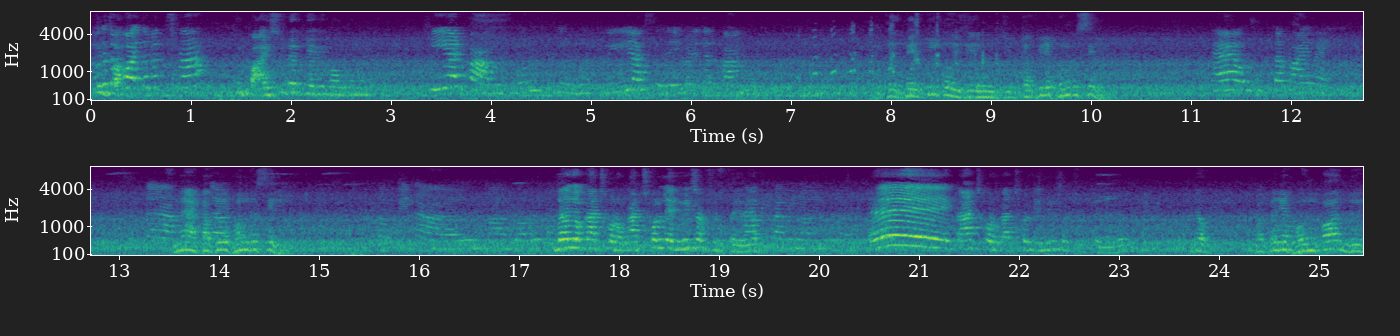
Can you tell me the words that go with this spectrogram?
তুমি তো কইতে পারছিস না? তুই পাইছুটা কি আগে বলতো না কি আর পাম? কোন কি আছে যে এই বাড়িতে আর পাম? কি কইছি টপিরে ফোন করছিলি? হ্যাঁ ওষুধটা পাই নাই। না টপিরে ফোন করছিলি টপি মা- যাও কাজ করো কাজ করলে এমনি সব সুস্থ হয়ে যাবে। এই কাজ করো কাজ করলে এমনি সব সুস্থ হয়ে যাবে। যাও। টপিরে ফোন কর দুই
